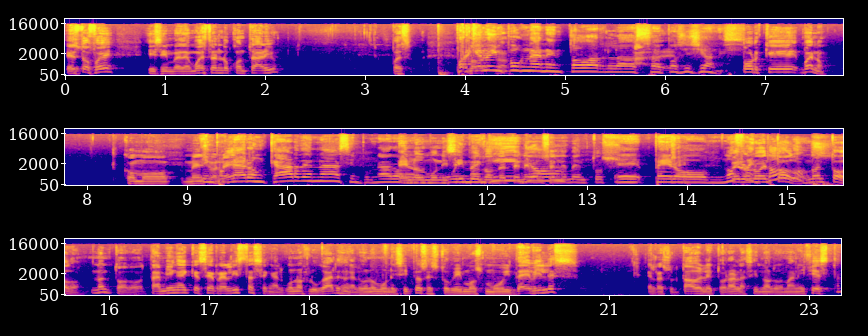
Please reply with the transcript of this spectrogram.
Esto fue, y si me demuestran lo contrario, pues... ¿Por qué no, impugnan en todas las ah, posiciones? Porque, bueno, como mencioné. Impugnaron Cárdenas, impugnaron. En los municipios donde tenemos elementos. Eh, pero no, pero no en todo, no en todo, no en todo. También hay que ser realistas. En algunos lugares, en algunos municipios estuvimos muy débiles. El resultado electoral así nos lo manifiesta.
